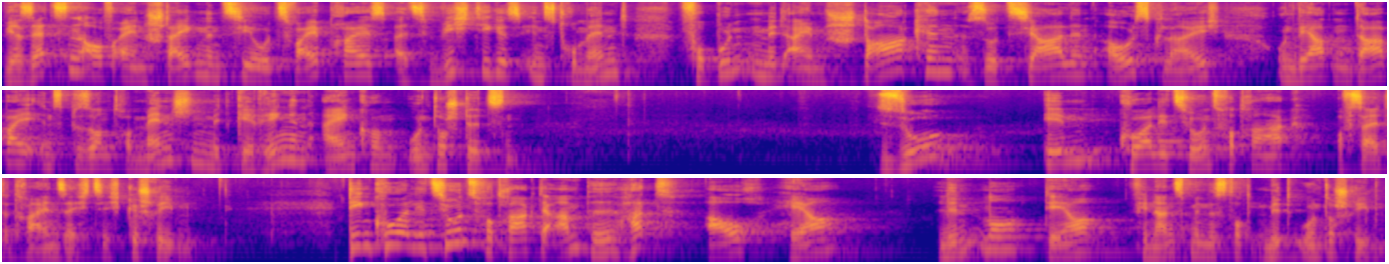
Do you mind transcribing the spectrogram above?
Wir setzen auf einen steigenden CO2-Preis als wichtiges Instrument, verbunden mit einem starken sozialen Ausgleich und werden dabei insbesondere Menschen mit geringen Einkommen unterstützen. So im Koalitionsvertrag auf Seite 63 geschrieben. Den Koalitionsvertrag der Ampel hat auch Herr Lindner, der Finanzminister, mit unterschrieben.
